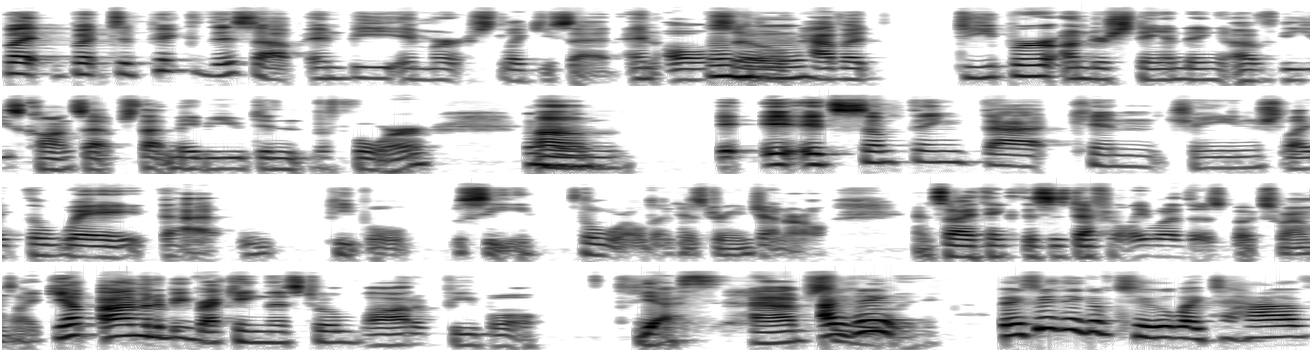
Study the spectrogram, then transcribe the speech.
but but to pick this up and be immersed like you said and also Mhm. have a deeper understanding of these concepts that maybe you didn't before Mhm. um it, it, it's something that can change like the way that people see the world and history in general. And so i think this is definitely one of those books where i'm like yep i'm going to be wrecking this to a lot of people. Yes. Absolutely. It makes me think of too like to have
